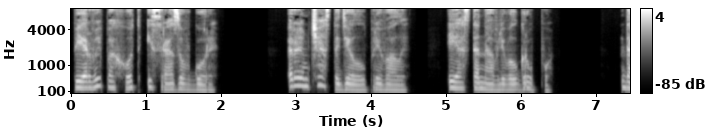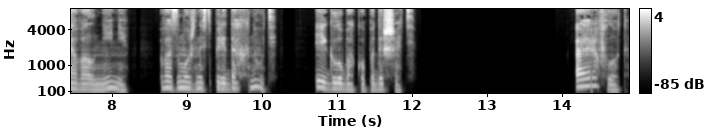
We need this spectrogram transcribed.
Первый поход и сразу в горы. Рэм часто делал привалы и останавливал группу. Давал Нине возможность передохнуть и глубоко подышать. Аэрофлот.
